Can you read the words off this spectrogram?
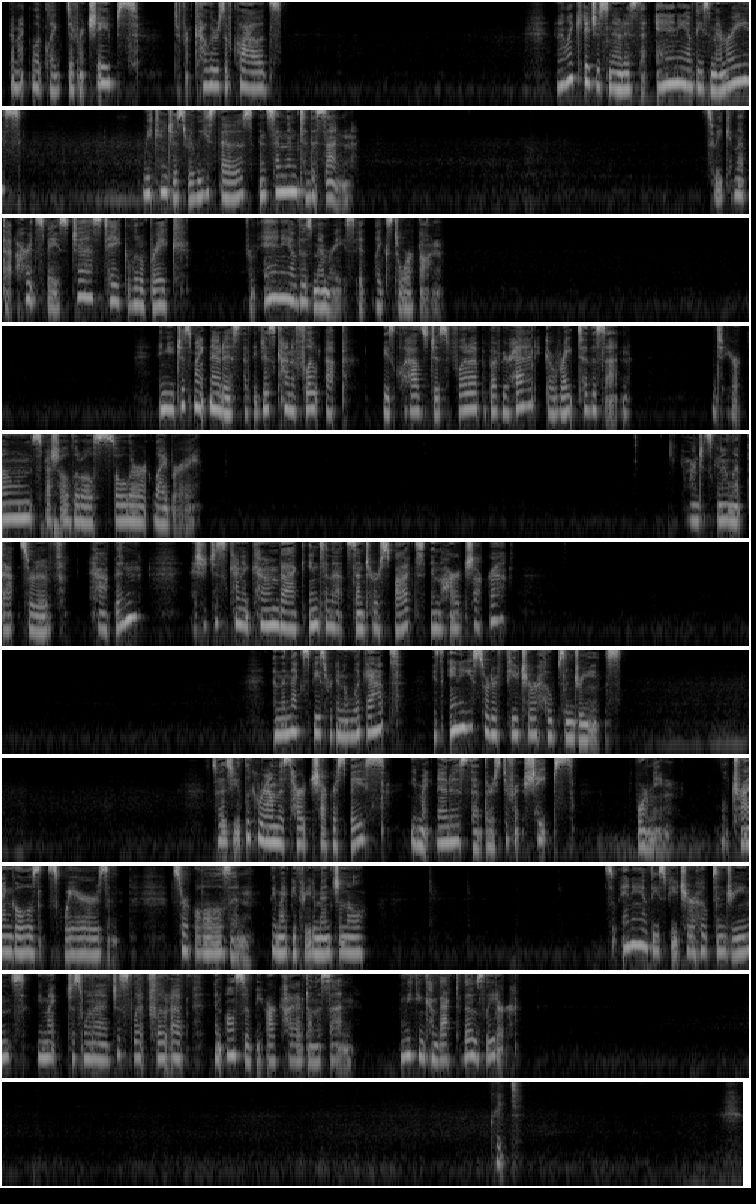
They might look like different shapes, different colors of clouds. And I'd like you to just notice that any of these memories, we can just release those and send them to the sun. So we can let that heart space just take a little break from any of those memories it likes to work on. And you just might notice that they just kind of float up. These clouds just float up above your head, go right to the sun, into your own special little solar library. We're just going to let that sort of happen as you just kind of come back into that center spot in the heart chakra. And the next piece we're going to look at is any sort of future hopes and dreams. So, as you look around this heart chakra space, you might notice that there's different shapes forming little triangles, and squares, and circles, and they might be three dimensional. So, any of these future hopes and dreams, we might just want to just let float up and also be archived on the sun. And we can come back to those later. Great.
